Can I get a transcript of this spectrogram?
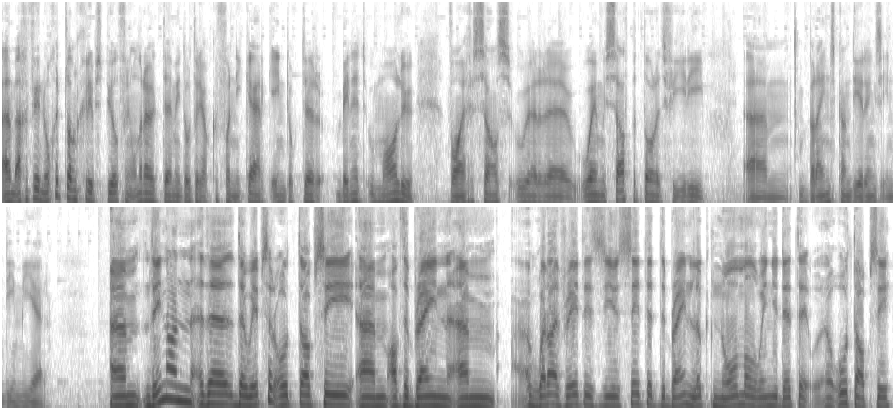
Um, ek gaan vir jou nog 'n klankgreep speel van die onderhoud met Dr. Jaco van die kerk en Dr. Bennett Umalu waar hy gesels oor uh, hoe hy homself betaal het vir hierdie um breinskanderings en die meer. Um, then on the the Webster autopsy um, of the brain, um, what I've read is you said that the brain looked normal when you did the uh, autopsy,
